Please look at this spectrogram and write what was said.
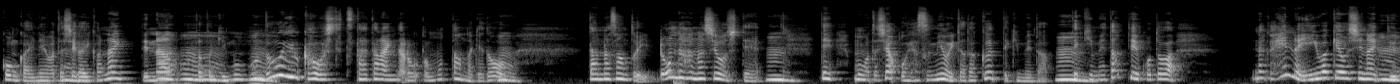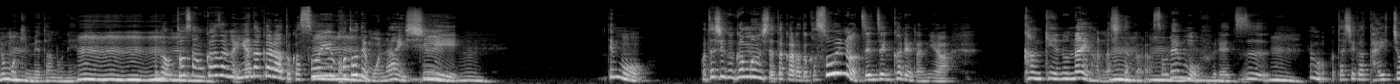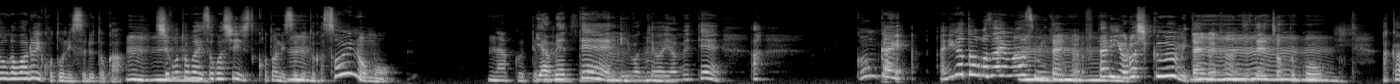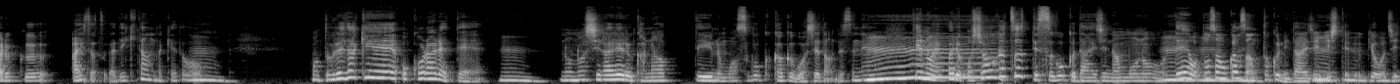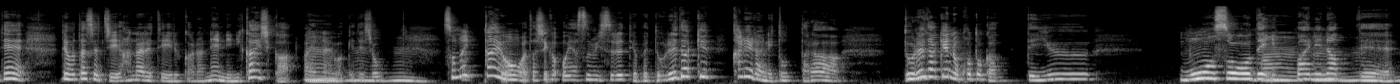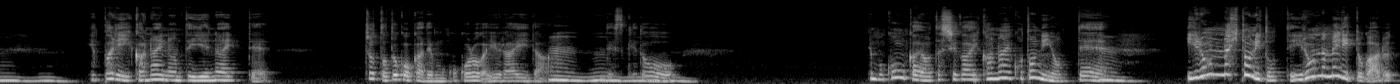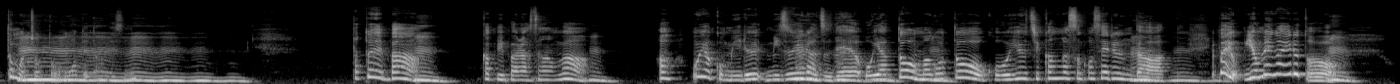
今回ね、私が行かないってなった時も、もうどういう顔して伝えたらいいんだろうと思ったんだけど、うん。旦那さんといろんな話をして、うん。で、もう私はお休みをいただくって決めた。うん。で、決めたっていうことは、なんか変な言い訳をしないっていうのも決めたのね。だからお父さんお母さんが嫌だからとかそういうことでもないし、でも、私が我慢してたからとか、そういうのは全然彼らには関係のない話だから、うんそれも触れず、うんでも私が体調が悪いことにするとか、仕事が忙しいことにするとか、うそういうのもなくってこやめて、言い訳はやめて、あ、今回ありがとうございます、うんみたいな、うん二人よろしく、みたいな感じで、ちょっとこうんう、明るく挨拶ができたんだけど、うん。もうどれだけ怒られて、うん。罵られるかなっていうのもすごく覚悟してたんですね。うん。っていうのはやっぱりお正月ってすごく大事なもので、うん。お父さんお母さん特に大事にしてる行事で、で、私たち離れているから年に2回しか会えないわけでしょ。その1回を私がお休みするってやっぱりどれだけ彼らにとったら、どれだけのことかっていう妄想でいっぱいになってうん、うんうんやっぱり行かないなんて言えないって、ちょっとどこかでも心が揺らいだ。うんうんですけどでも今回私が行かないことによって、うん。いろんな人にとっていろんなメリットがあるともちょっと思ってたんですね。例えば、うんうんカピバラさんは、うん。あ、親子見る、水いらずで、親と孫とこういう時間が過ごせるんだ。やっぱり嫁がいると、うん。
